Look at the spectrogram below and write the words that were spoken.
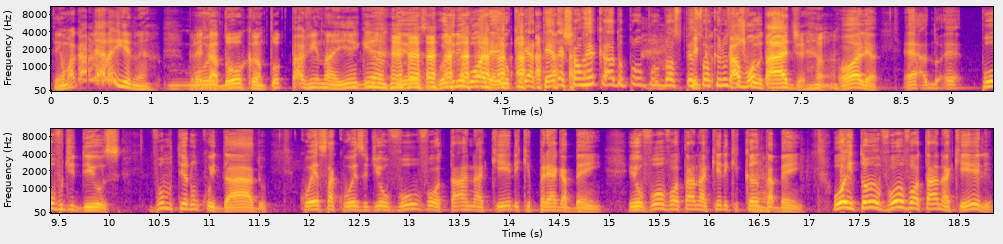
Tem uma galera aí, né? Pregador, cantor que tá vindo aí. Que... Meu Deus. Rodrigo, olha, eu queria até deixar um recado pro, pro nosso pessoal que nos Fica à escuta. vontade. Olha, é, é, povo de Deus, vamos ter um cuidado com essa coisa de eu vou votar naquele que prega bem, eu vou votar naquele que canta bem, ou então eu vou votar naquele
